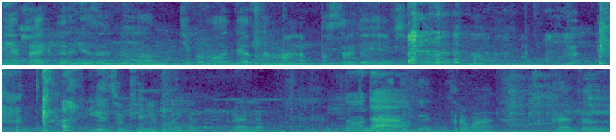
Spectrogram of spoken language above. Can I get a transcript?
Нет, Эктор не загнул, он типа молодец, нормально по стратегии все делает, но есть вообще нихуя нет, реально. Ну да. Какая-то трава, какая-то,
